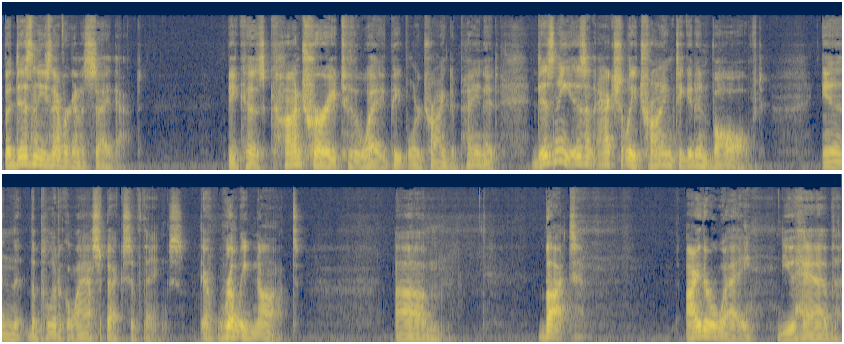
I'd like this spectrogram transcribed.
But Disney's never going to say that. Because, contrary to the way people are trying to paint it, Disney isn't actually trying to get involved in the political aspects of things. They're really not. Um, but either way, you have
